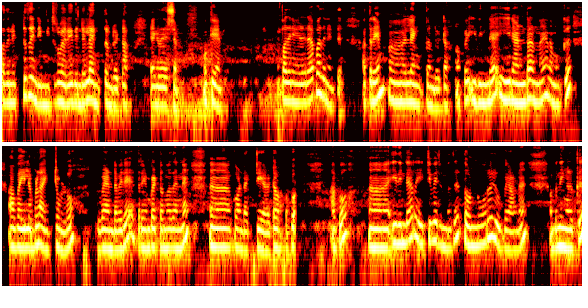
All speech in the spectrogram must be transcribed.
പതിനെട്ട് സെന്റിമീറ്റർ വരെ ഇതിന്റെ ലെങ്ത് ഉണ്ട് കേട്ടോ ഏകദേശം. ഓക്കെ പതിനേഴര പതിനെട്ട്. അത്രയും ലെങ്ത് ഉണ്ട് കേട്ടോ അപ്പോൾ ഇതിന്റെ ഈ രണ്ടെണ്ണേ നമുക്ക് അവൈലബിൾ ആയിട്ടുള്ളൂ. വേണ്ടവർ എത്രയും പെട്ടെന്ന് തന്നെ കോണ്ടാക്ട് ചെയ്യാം കേട്ടോ അപ്പോൾ അപ്പോൾ ഇതിന്റെ റേറ്റ് വരുന്നത് തൊണ്ണൂറ് രൂപയാണ്. അപ്പോൾ നിങ്ങൾക്ക്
